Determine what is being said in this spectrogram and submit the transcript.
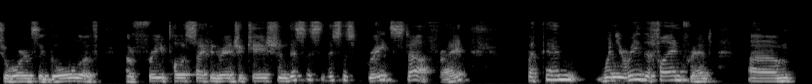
towards the goal of, of free post-secondary education. This is this is great stuff, right? But then when you read the fine print, um,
